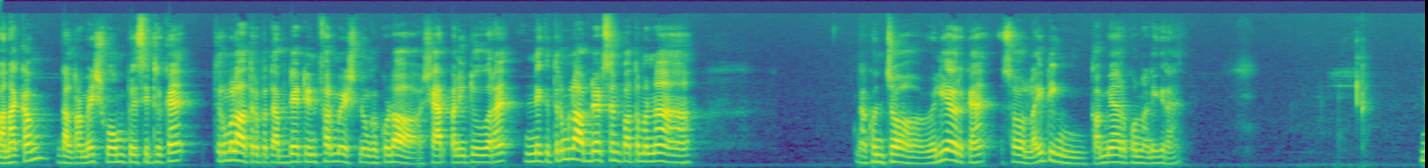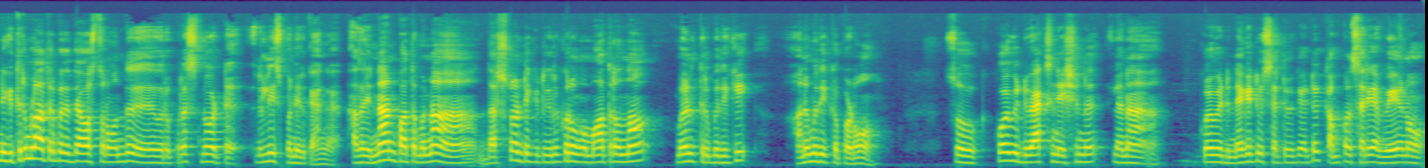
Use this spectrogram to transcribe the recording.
வணக்கம். உங்கள் ரமேஷ் ஓம் பேசிகிட்டு இருக்கேன் திருமலா திருப்பதி அப்டேட் இன்ஃபர்மேஷன் உங்கள் கூட ஷேர் பண்ணிட்டு வரேன். இன்றைக்கி திருமலா அப்டேட்ஸ்னு பார்த்தோம்னா நான் கொஞ்சம் வெளியே இருக்கேன். ஸோ லைட்டிங் கம்மியாக இருக்கும்னு நினைக்கிறேன். இன்றைக்கி திருமலா திருப்பதி தேவஸ்தானம் வந்து ஒரு ப்ரெஸ் நோட்டு ரிலீஸ் பண்ணியிருக்காங்க. அதில் என்னான்னு பார்த்தோம்னா தர்ஷனம் டிக்கெட் இருக்கிறவங்க மாத்திரம்தான் மேல் திருப்பதிக்கு அனுமதிக்கப்படும். ஸோ கோவிட் வேக்சினேஷனு இல்லைன்னா கோவிட் நெகட்டிவ் சர்டிஃபிகேட்டு கம்பல்சரியாக வேணும்.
